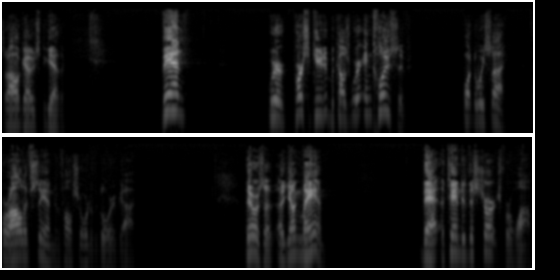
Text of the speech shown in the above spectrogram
So it all goes together. Then we're persecuted because we're inclusive. What do we say? For all have sinned and fall short of the glory of God. There was a, a young man that attended this church for a while.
